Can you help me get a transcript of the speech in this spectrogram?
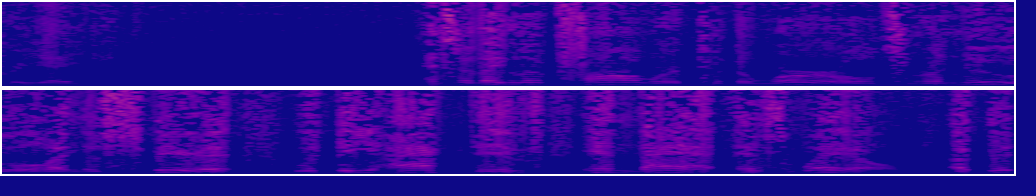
created. And so they looked forward to the world's renewal, and the Spirit would be active in that as well. A good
